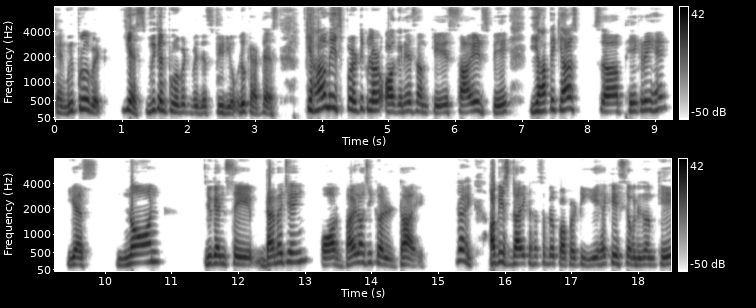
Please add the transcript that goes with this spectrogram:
can we prove it yes, we can prove it with this video. Look at this. कि हम इस पर्टिकुलर ऑर्गेनिज्म के साइड्स पे यहाँ पे क्या फेंक रहे हैं? Yes, non, you can say damaging और बायोलॉजिकल डाई राइट अब इस डाई का सबसे बड़ा प्रॉपर्टी ये है कि इस ऑर्गेनिज्म के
